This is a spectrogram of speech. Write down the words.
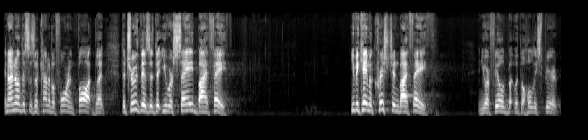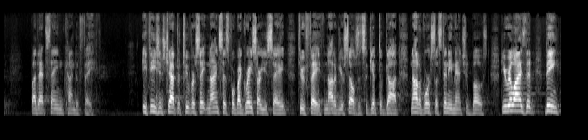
And I know this is a kind of a foreign thought, but the truth is, is that you were saved by faith. You became a Christian by faith, and you are filled with the Holy Spirit by that same kind of faith. Ephesians chapter 2, verse 8 and 9 says, For by grace are you saved through faith, not of yourselves. It's a gift of God, not of works, lest any man should boast. Do you realize that being,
